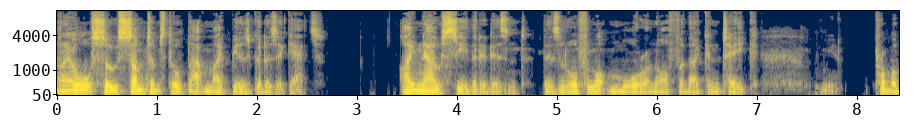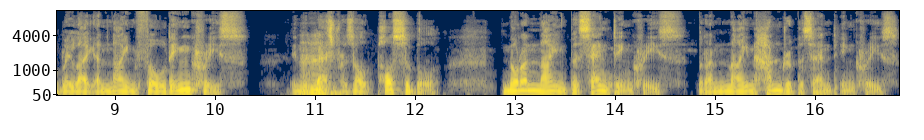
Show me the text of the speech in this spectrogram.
And I also sometimes thought that might be as good as it gets. I now see that it isn't. There's an awful lot more on offer that can take probably like a ninefold increase in the mm-hmm. best result possible. Not a 9% increase, but a 900% increase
